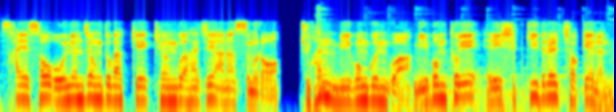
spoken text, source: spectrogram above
4에서 5년 정도밖에 경과하지 않았으므로 주한 미공군과 미범토의 A-10기들을 적게는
